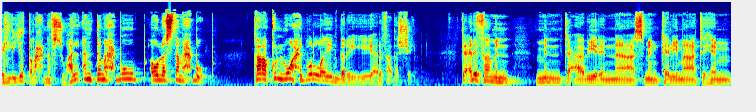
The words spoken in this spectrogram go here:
اللي يطرح نفسه. هل أنت محبوب أو لست محبوب؟ ترى كل واحد والله يقدر يعرف هذا الشيء. تعرفها من من تعابير الناس من كلماتهم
